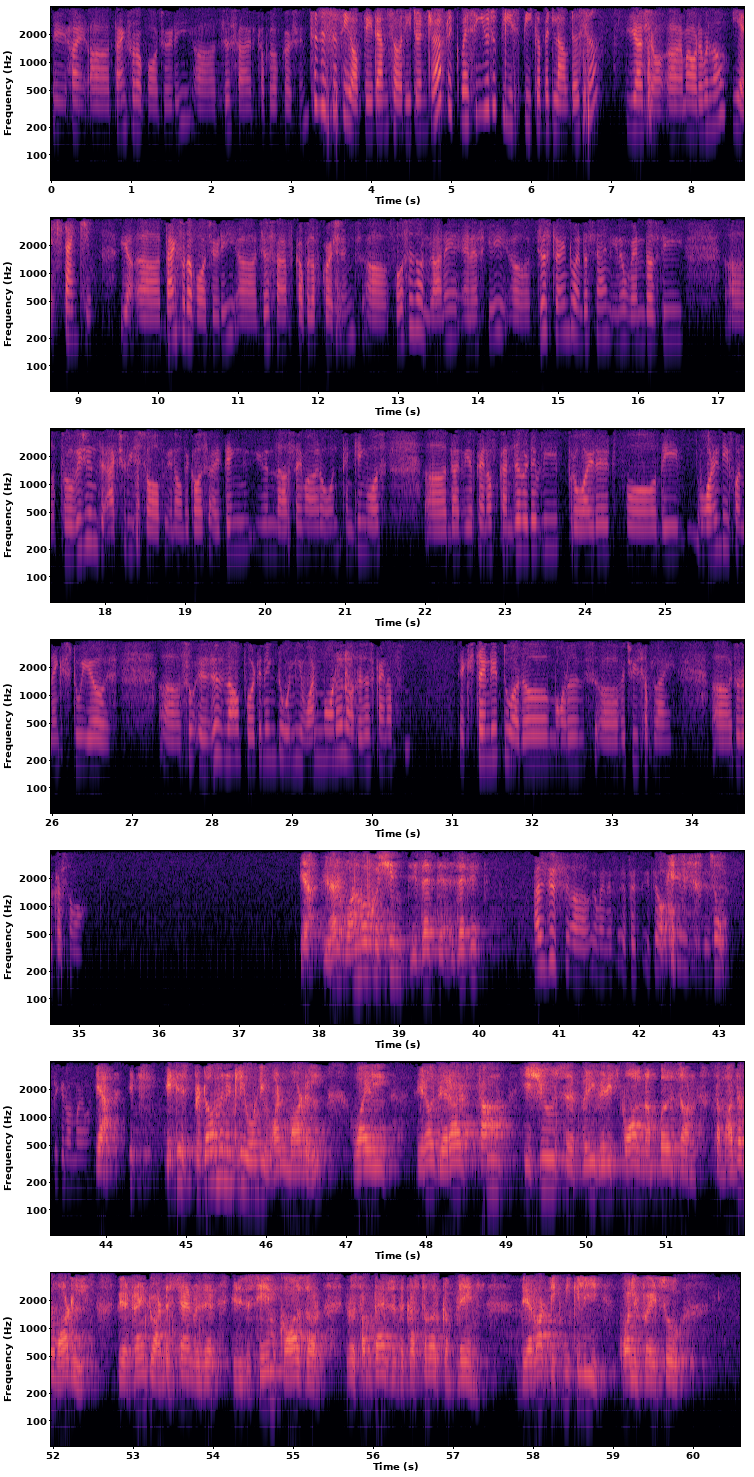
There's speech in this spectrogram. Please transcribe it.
Hey, hi. Uh, thanks for the opportunity. Uh, just had a couple of questions. So this is the operator. I'm sorry to interrupt. Requesting you to please speak a bit louder, sir. Yeah, sure. Uh, am I audible now? Yes, thank you. Yeah, uh, thanks for the opportunity. Uh, just have a couple of questions. Uh, first is on Rane NSK. Uh, just trying to understand, you know, when does the uh, provisions actually stop, you know, because I think even last time our own thinking was uh, that we have kind of conservatively provided for the warranty for next two years. Uh, so is this now pertaining to only one model or this is kind of extended to other models uh, which we supply uh, to the customer? Yeah, you had one more question. Is that is that it? I'll just, uh, I mean, if, if, if you're okay, okay just so, take it on my own. Yeah, it, it is predominantly only one model, while, you know, there are some issues, uh, very, very small numbers on some other models. We are trying to understand whether it is the same cause or, you know, sometimes when the customer complains, they are not technically qualified. So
